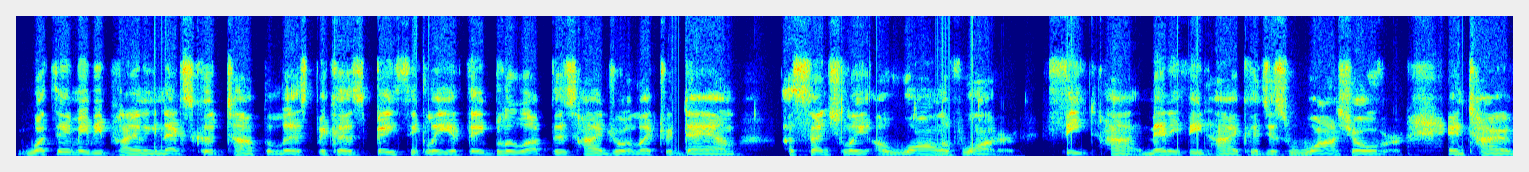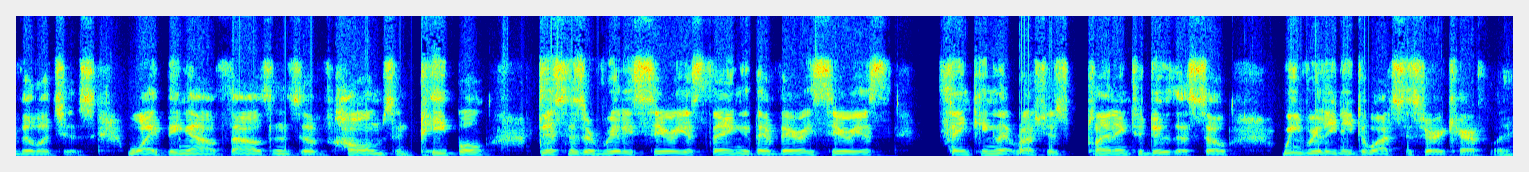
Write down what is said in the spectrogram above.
what they may be planning next could top the list because basically, if they blew up this hydroelectric dam, essentially a wall of water, feet high, many feet high, could just wash over entire villages, wiping out thousands of homes and people. This is a really serious thing. They're very serious thinking that Russia's planning to do this. So we really need to watch this very carefully.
